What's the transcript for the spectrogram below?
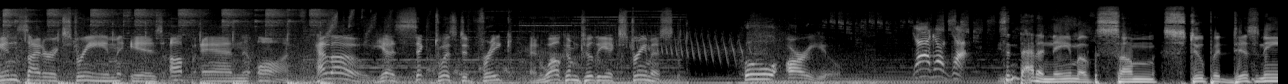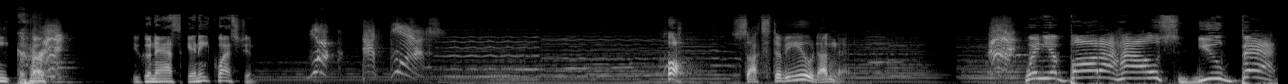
Insider Extreme is up and on. Hello, you sick, twisted freak, and welcome to The Extremist. Who are you? Donald Duck. Isn't that a name of some stupid Disney cart? You can ask any question. Duck, I guess. Oh, sucks to be you, doesn't it? When you bought a house, mm-hmm. you bet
